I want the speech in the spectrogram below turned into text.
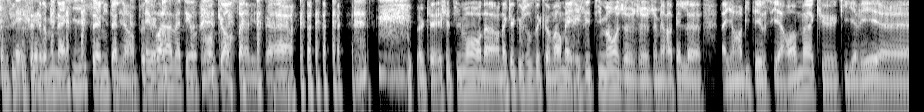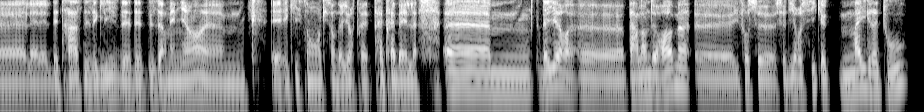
Comme si ça se termine à I, c'est un Italien, Et peut-être. voilà, Mathéo. Encore, ça arrive. Ah. ok, effectivement, on a, on a quelque chose de commun, mais effectivement, je, je, je me rappelle, ayant habité aussi à Rome, que qu'il y avait euh, des traces des églises des, des, des Arméniens euh, et, et qui sont qui sont d'ailleurs très très très belles. Euh, d'ailleurs, euh, parlant de Rome, euh, il faut se, dire aussi que malgré tout,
